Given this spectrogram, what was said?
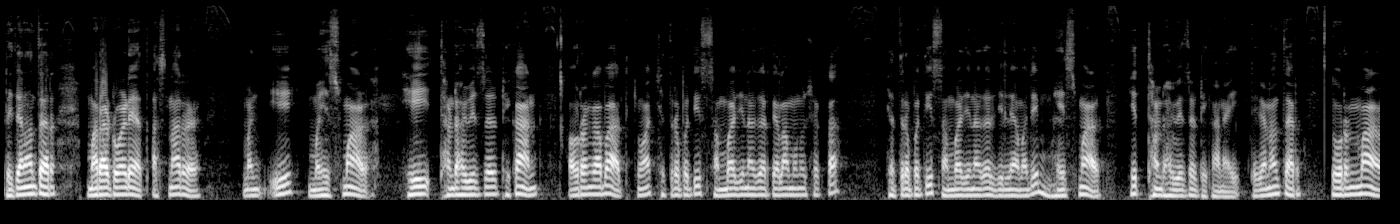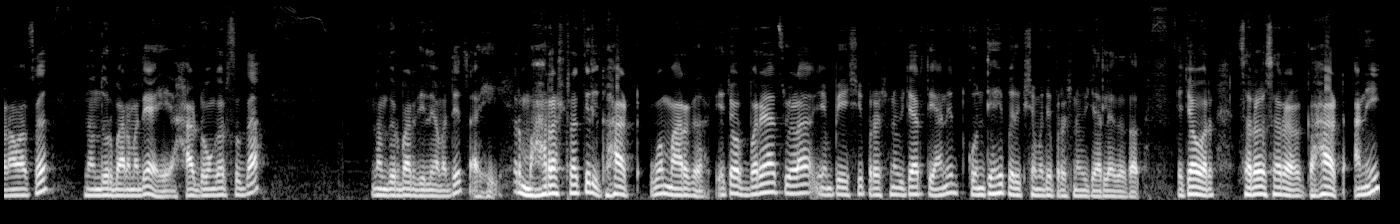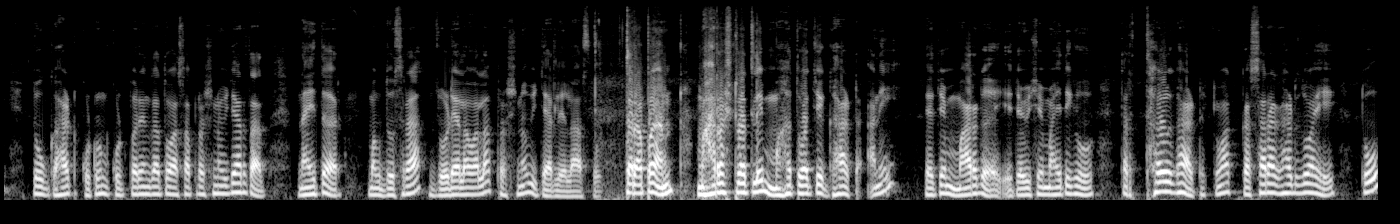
त्याच्यानंतर मराठवाड्यात असणारं म्हणजे म्हैसमाळ हे थंड हवेचं ठिकाण औरंगाबाद किंवा छत्रपती संभाजीनगर त्याला म्हणू शकता. छत्रपती संभाजीनगर जिल्ह्यामध्ये म्हैसमाळ हे थंड हवेचं ठिकाण आहे. त्याच्यानंतर तोरणमाळ नावाचं नंदुरबारमध्ये आहे. हा डोंगरसुद्धा नंदुरबार जिल्ह्यामध्येच आहे. तर महाराष्ट्रातील घाट व मार्ग याच्यावर बऱ्याच वेळा एम पी एस सी प्रश्न विचारते आणि कोणत्याही परीक्षेमध्ये प्रश्न विचारले जातात. याच्यावर सरळ सरळ घाट आणि तो घाट कुठून कुठपर्यंत जातो असा प्रश्न विचारतात. नाहीतर मग दुसरा जोड्या लावाला प्रश्न विचारलेला असतो. तर आपण महाराष्ट्रातले महत्त्वाचे घाट आणि त्याचे मार्ग याच्याविषयी माहिती घेऊ. तर थळ घाट किंवा कसारा घाट जो आहे तो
